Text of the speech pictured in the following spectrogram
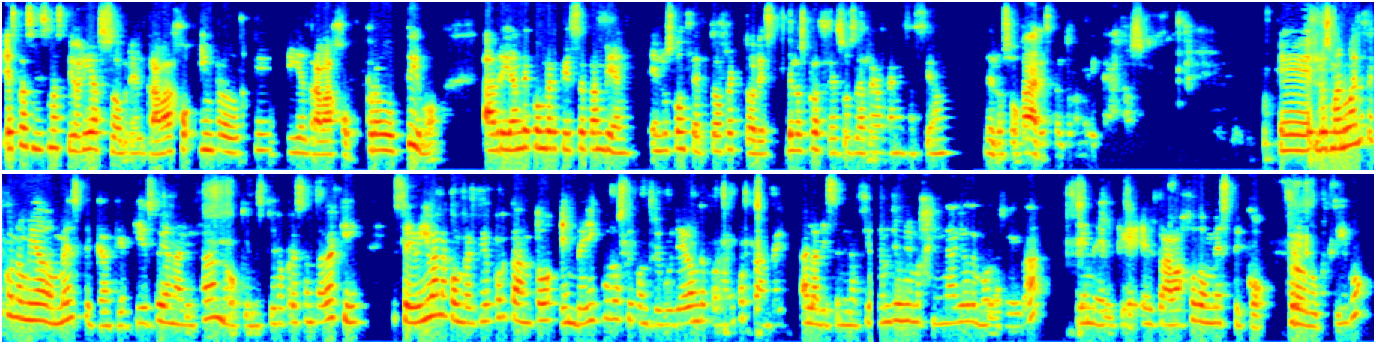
estas mismas teorías sobre el trabajo improductivo y el trabajo productivo habrían de convertirse también en los conceptos rectores de los procesos de reorganización de los hogares centroamericanos. Eh, los manuales de economía doméstica que aquí estoy analizando, que les quiero presentar aquí, se iban a convertir, por tanto, en vehículos que contribuyeron de forma importante a la diseminación de un imaginario de modernidad en el que el trabajo doméstico productivo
